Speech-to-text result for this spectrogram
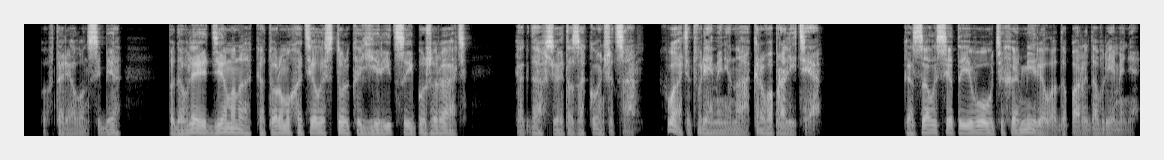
— повторял он себе, подавляя демона, которому хотелось только яриться и пожирать. «Когда все это закончится, хватит времени на кровопролитие». Казалось, это его утихомирило до поры до времени.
